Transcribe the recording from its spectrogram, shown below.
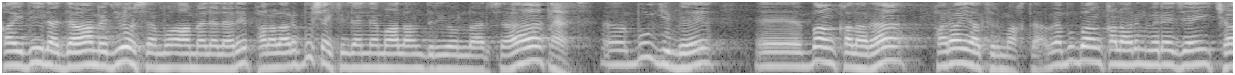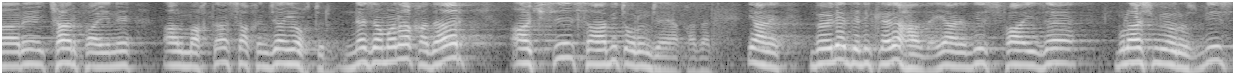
kaydıyla devam ediyorsa muameleleri, paraları bu şekilde nemalandırıyorlarsa Evet. e, bu gibi e, bankalara para yatırmakta ve bu bankaların vereceği karı, kar payını almakta sakınca yoktur. Ne zamana kadar? Aksi sabit oluncaya kadar. Yani böyle dedikleri halde yani biz faize bulaşmıyoruz. Biz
